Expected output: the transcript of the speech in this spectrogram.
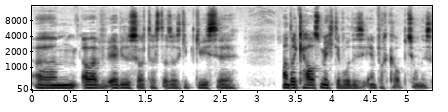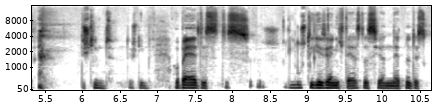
ähm, aber wie du gesagt hast, also es gibt gewisse andere Chaosmächte, wo das einfach keine Option ist. Das stimmt, das stimmt. Wobei das, das Lustige ist ja eigentlich das, dass es ja nicht nur das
